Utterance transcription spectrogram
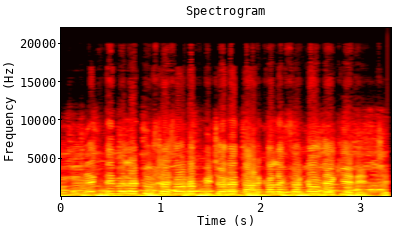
বন্ধু, দেখতে পেলে টু স্টার সাউন্ডের পিছনে তার কালেকশনটাও দেখিয়ে দিচ্ছি।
